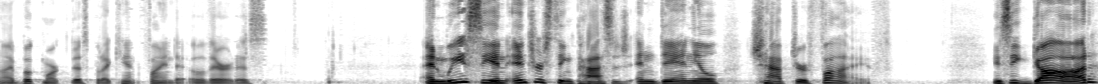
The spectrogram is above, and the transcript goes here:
I bookmarked this, but I can't find it. Oh, there it is. And we see an interesting passage in Daniel chapter 5. You see, God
